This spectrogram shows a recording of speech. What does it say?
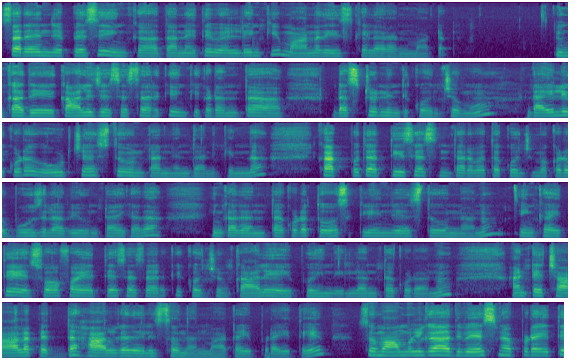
సరే అని చెప్పేసి ఇంకా దాన్ని అయితే వెల్డింగ్కి మా అన్న తీసుకెళ్ళారనమాట ఇంకా అది ఖాళీ చేసేసరికి ఇంక ఇక్కడంతా డస్ట్ ఉన్నింది కొంచెము. డైలీ కూడా ఊడ్ చేస్తూ ఉంటాను నేను దాని కింద. కాకపోతే అది తీసేసిన తర్వాత కొంచెం అక్కడ బూజులు అవి ఉంటాయి కదా ఇంకా అదంతా కూడా తోసి క్లీన్ చేస్తూ ఉన్నాను. ఇంకైతే సోఫా ఎత్తేసేసరికి కొంచెం ఖాళీ అయిపోయింది ఇల్లంతా కూడాను. అంటే చాలా పెద్ద హాల్గా తెలుస్తుంది అనమాట ఇప్పుడైతే. సో మామూలుగా అది వేసినప్పుడైతే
